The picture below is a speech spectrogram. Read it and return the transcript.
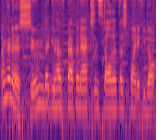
I'm to assume that you have BepInEx installed at this point. If you don't,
